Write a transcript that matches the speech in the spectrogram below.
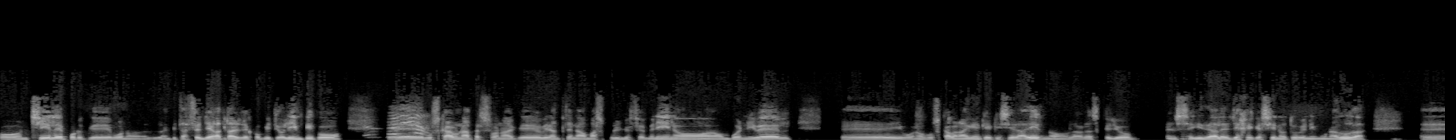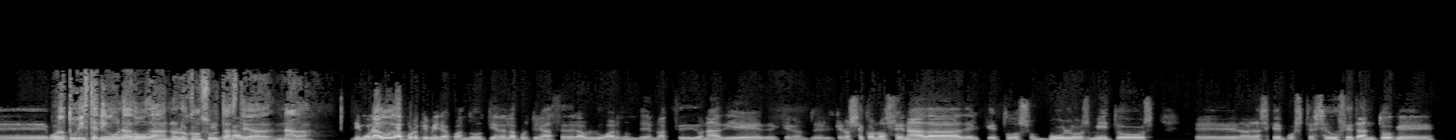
con Chile, porque bueno, la invitación llega a través del Comité Olímpico, eh, buscar una persona que hubiera entrenado masculino y femenino a un buen nivel, eh, y bueno, buscaban a alguien que quisiera ir, ¿no? La verdad es que yo enseguida les dije que sí, no tuve ninguna duda. Eh, ¿No tuviste ninguna duda? ¿No lo consultaste a nada? ninguna duda porque mira, cuando tienes la oportunidad de acceder a un lugar donde no ha accedido nadie, del que no, del que no se conoce nada, del que todos son bulos, mitos, eh, la verdad es que pues te seduce tanto que,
